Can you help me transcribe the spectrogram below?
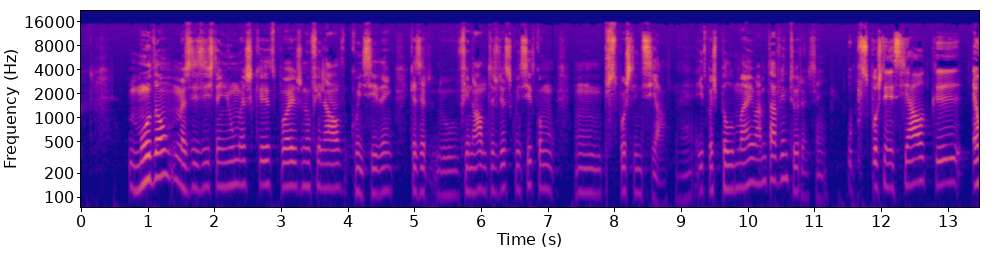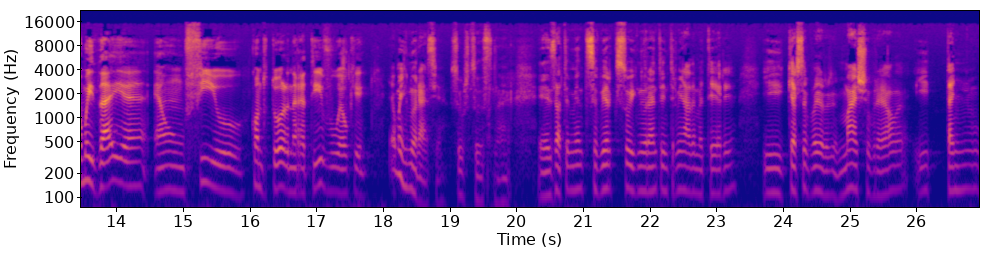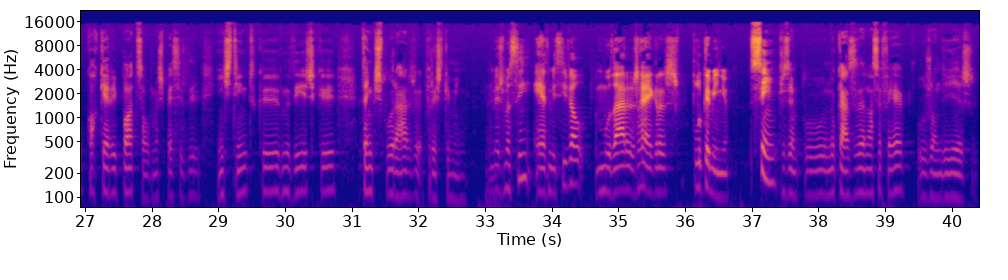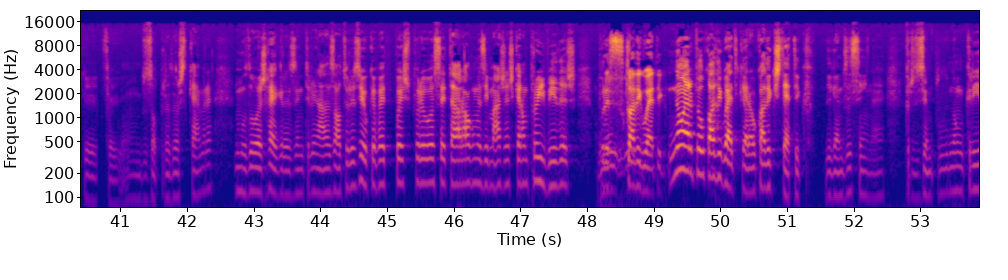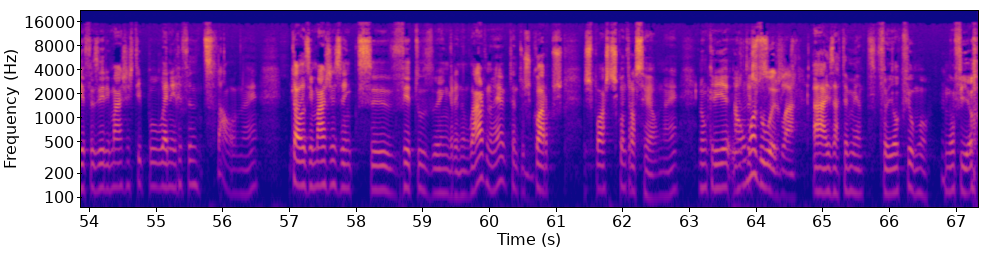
mudam, mas existem umas que depois no final coincidem, quer dizer, no final muitas vezes coincide como um pressuposto inicial, né? e depois pelo meio há muita aventura, sim. O pressuposto inicial que é uma ideia, é um fio condutor, narrativo, é o quê? É uma ignorância, sobretudo, não é? É exatamente saber que sou ignorante em determinada matéria e quero saber mais sobre ela e tenho qualquer hipótese ou uma espécie de instinto que me diz que tenho que explorar por este caminho. Mesmo assim, é admissível mudar as regras pelo caminho. Sim, por exemplo, no caso da nossa fé, o João Dias, que foi um dos operadores de câmara, mudou as regras em determinadas alturas e eu acabei depois por eu aceitar algumas imagens que eram proibidas. Por esse código ético. Não era pelo código ético, era o código estético, digamos assim, não é? Por exemplo, não queria fazer imagens tipo Leni Riefenstahl, não é? Aquelas imagens em que se vê tudo em granular, não é? Portanto, os corpos expostos contra o céu, não é? Não queria... Há uma ou duas lá. Ah, exatamente. Foi ele que filmou, não fui eu.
